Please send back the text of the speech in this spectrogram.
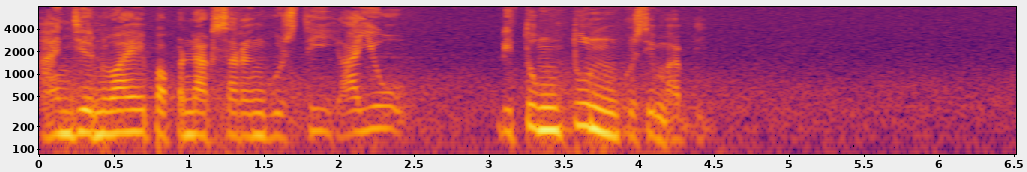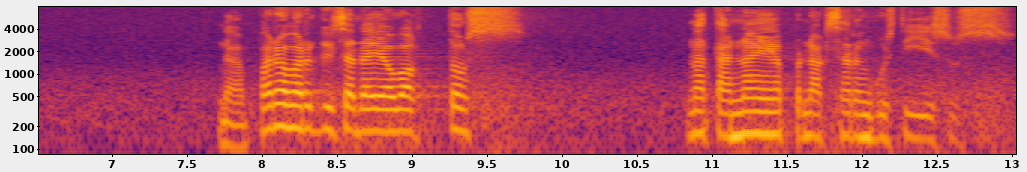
anjeun wae pepenak sareng Gusti ayu ditungtun ku abdi. Nah, para warga sadaya waktos Natanael penak Gusti Yesus.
